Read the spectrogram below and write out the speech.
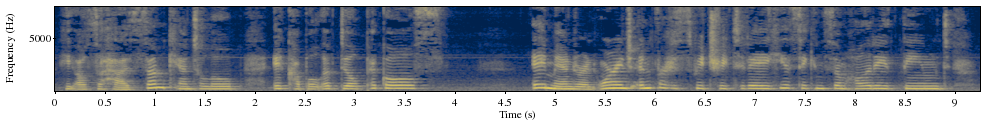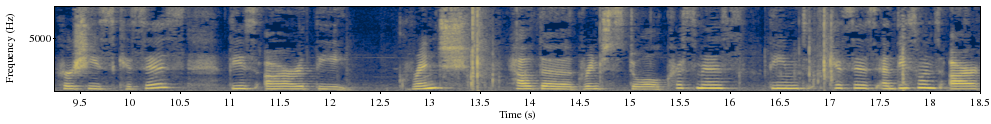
He also has some cantaloupe, a couple of dill pickles, a mandarin orange, and for his sweet treat today, he has taken some holiday-themed Hershey's Kisses. These are the Grinch, how the Grinch stole Christmas themed kisses and these ones are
